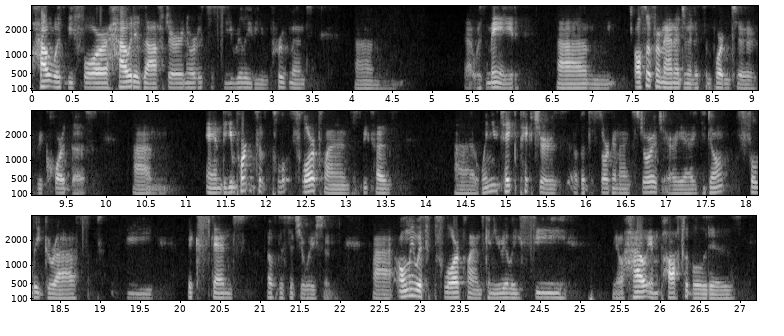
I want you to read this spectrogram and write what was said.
how it was before, how it is after, in order to see really the improvement um, that was made. Um, also for management, it's important to record this. Um, and the importance of floor plans is because uh, when you take pictures of a disorganized storage area, you don't fully grasp the extent of the situation. Uh, only with floor plans can you really see you know, how impossible it is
